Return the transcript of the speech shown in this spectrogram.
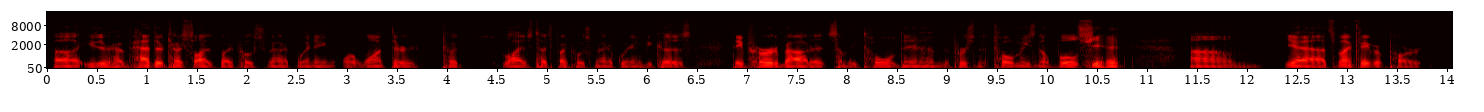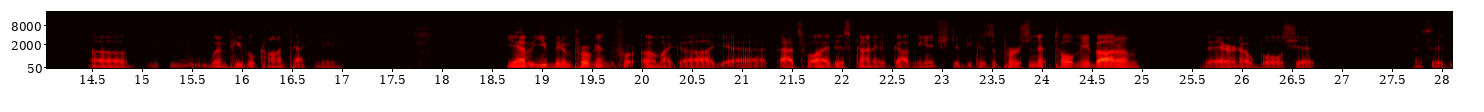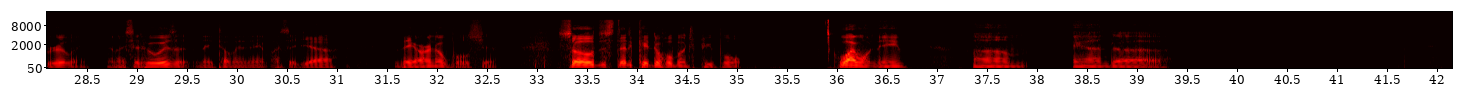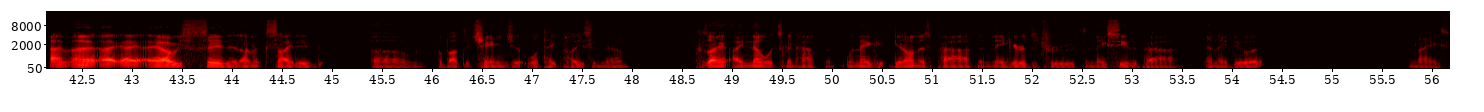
uh, either have had their touch lives by post traumatic winning or want their touch, lives touched by post traumatic winning because they've heard about it, somebody told them, the person that told me is no bullshit. Um, yeah, that's my favorite part of when people contact me. Yeah, but you've been in programs before. Oh my God, yeah. That's why this kind of got me interested because the person that told me about them, they're no bullshit. I said, really? And I said, who is it? And they tell me the name. I said, yeah, they are no bullshit. So this dedicated to a whole bunch of people who I won't name. Um, and uh, I, I, I always say that I'm excited um, about the change that will take place in them because I, I know what's going to happen when they get on this path and they hear the truth and they see the path and they do it. Nice.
